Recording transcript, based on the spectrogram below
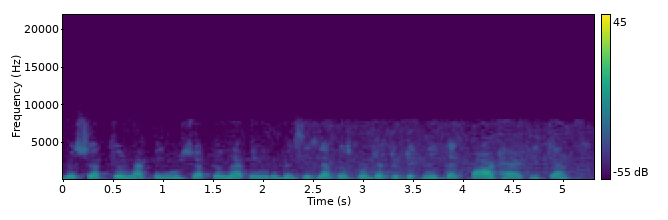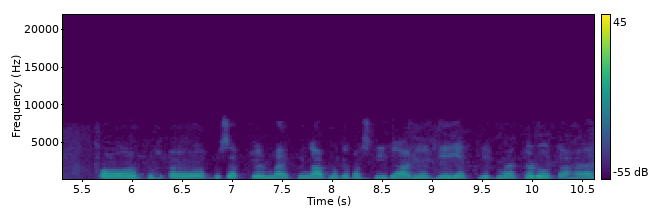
misconceptual mapping misconceptual mapping भी बेसिकली आपके प्रोजेक्टिव टेक्निक का एक पार्ट है, ठीक है? और परसेप्चुअल मैपिंग आप लोग के पास की जा रही होती है, या कि एक मेथड होता है,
